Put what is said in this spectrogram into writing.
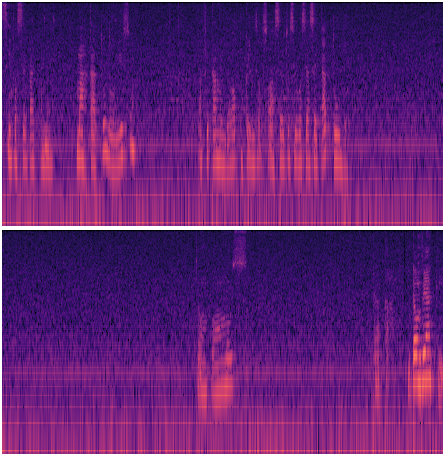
sim você vai também marcar tudo isso para ficar melhor, porque eles só aceitam se você aceitar tudo. Então vamos para cá. Então vem aqui,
